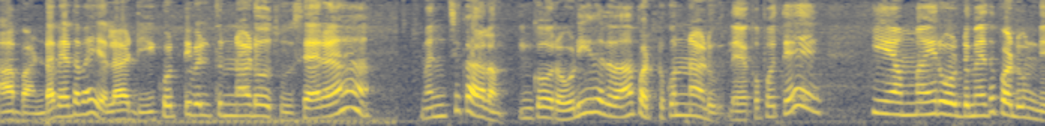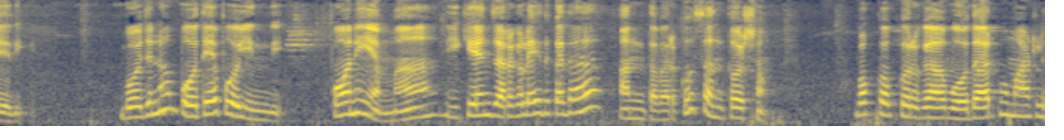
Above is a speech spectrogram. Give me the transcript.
ఆ బండ విధవ ఎలా ఢీకొట్టి వెళ్తున్నాడో చూశారా? మంచి కాలం. ఇంకో రౌడీ విధవ పట్టుకున్నాడు. లేకపోతే ఈ అమ్మాయి రోడ్డు మీద పడి ఉండేది. భోజనం పోతే పోయింది. పోనీ అమ్మా నీకేం జరగలేదు కదా? అంతవరకు సంతోషం. ఒక్కొక్కరుగా ఓదార్పు మాటలు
